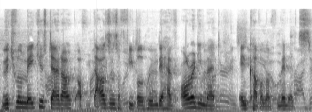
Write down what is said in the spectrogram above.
which will make you stand out of thousands of people whom they have already met in a couple of minutes.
